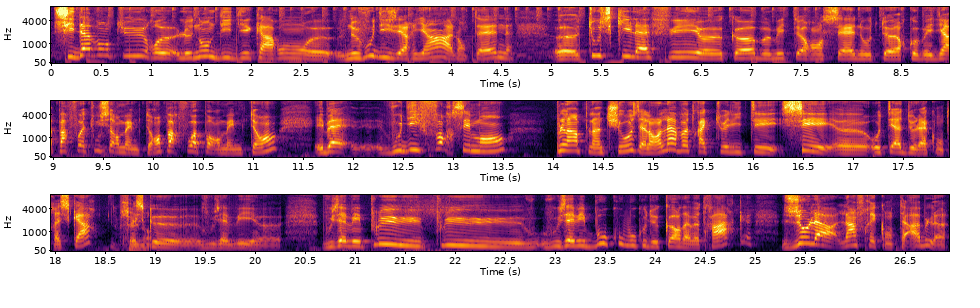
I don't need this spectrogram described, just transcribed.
Si d'aventure euh, le nom de Didier Caron euh, ne vous disait rien à l'antenne, euh, tout ce qu'il a fait euh, comme metteur en scène, auteur, comédien, parfois tous en même temps, parfois pas en même temps, eh ben, vous dit forcément plein plein de choses. Alors là, votre actualité, c'est euh, au théâtre de la Contrescarpe, parce que vous avez, euh, vous avez plus, plus, vous avez beaucoup beaucoup de cordes à votre arc. Zola, l'infréquentable,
